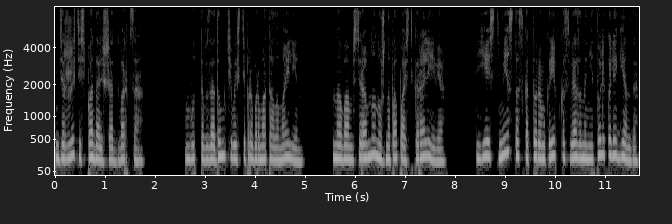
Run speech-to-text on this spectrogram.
«Держитесь подальше от дворца», — будто в задумчивости пробормотала Майлин. «Но вам все равно нужно попасть к королеве. Есть место, с которым крепко связана не только легенда,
